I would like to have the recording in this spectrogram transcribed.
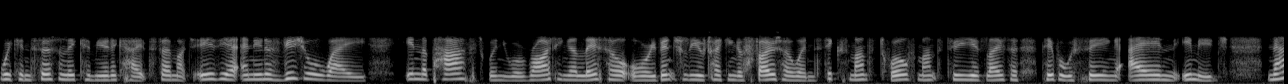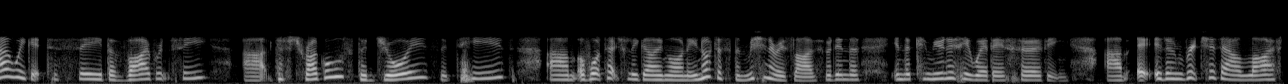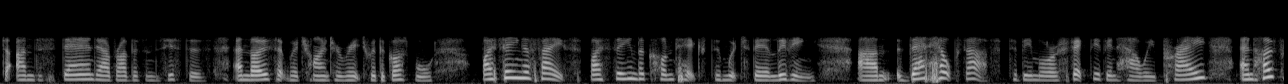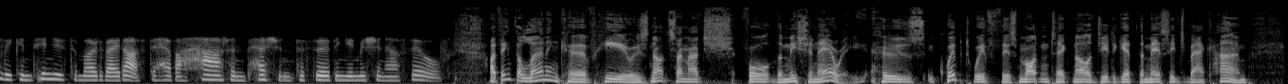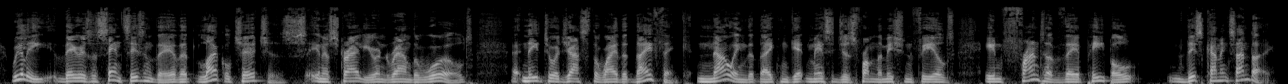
We can certainly communicate so much easier and in a visual way. In the past, when you were writing a letter or eventually you were taking a photo and six months, 12 months, two years later, people were seeing an image. Now we get to see the vibrancy, uh, the struggles, the joys, the tears um, of what's actually going on in not just the missionaries' lives, but in the in the community where they're serving. Um, it, it, enriches our life to understand our brothers and sisters and those that we're trying to reach with the gospel by seeing a face, by seeing the context in which they're living. Um, that helps us to be more effective in how we pray and hopefully continues to motivate us to have a heart and passion for serving in mission ourselves. I think the learning curve here is not so much for the missionary who's equipped with this modern technology to get the message back home really there is a sense, isn't there, that local churches in Australia and around the world uh, need to adjust the way that they think, knowing that they can get messages from the mission field in front of their people this coming Sunday.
